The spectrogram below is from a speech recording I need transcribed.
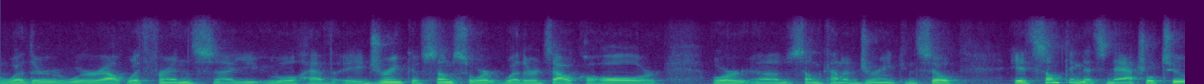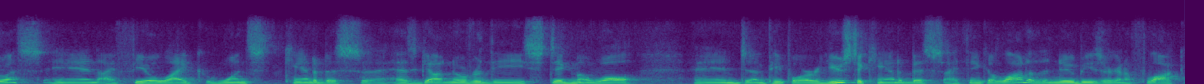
whether we're out with friends, you will have a drink of some sort, whether it's alcohol or, or some kind of drink. And so it's something that's natural to us, and I feel like once cannabis uh, has gotten over the stigma wall and um, people are used to cannabis, I think a lot of the newbies are going to flock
